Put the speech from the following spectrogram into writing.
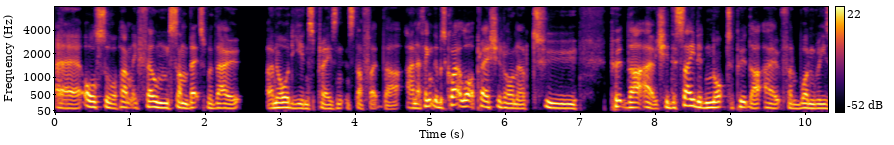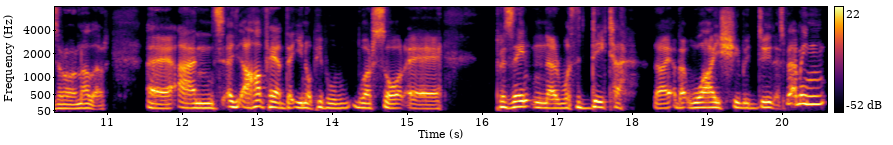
uh, also apparently filmed some bits without an audience present and stuff like that. And I think there was quite a lot of pressure on her to put that out. She decided not to put that out for one reason or another. Uh, and I have heard that, you know, people were sort of presenting her with data, right, about why she would do this. But I mean,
